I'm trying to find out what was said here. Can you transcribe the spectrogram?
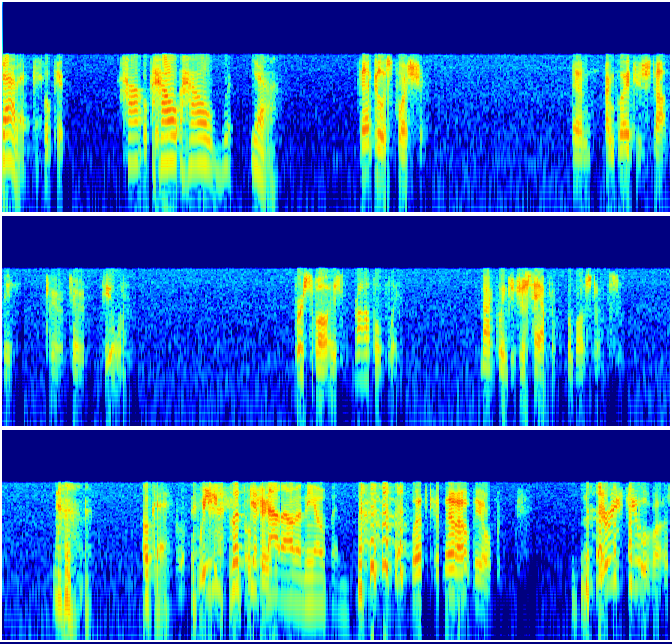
Static. Okay. How okay. how how yeah. Fabulous question. And I'm glad you stopped me to, to deal with. It. First of all, it's probably not going to just happen for most of us. okay. We let's okay. get that out in the open. let's get that out in the open. Very few of us,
